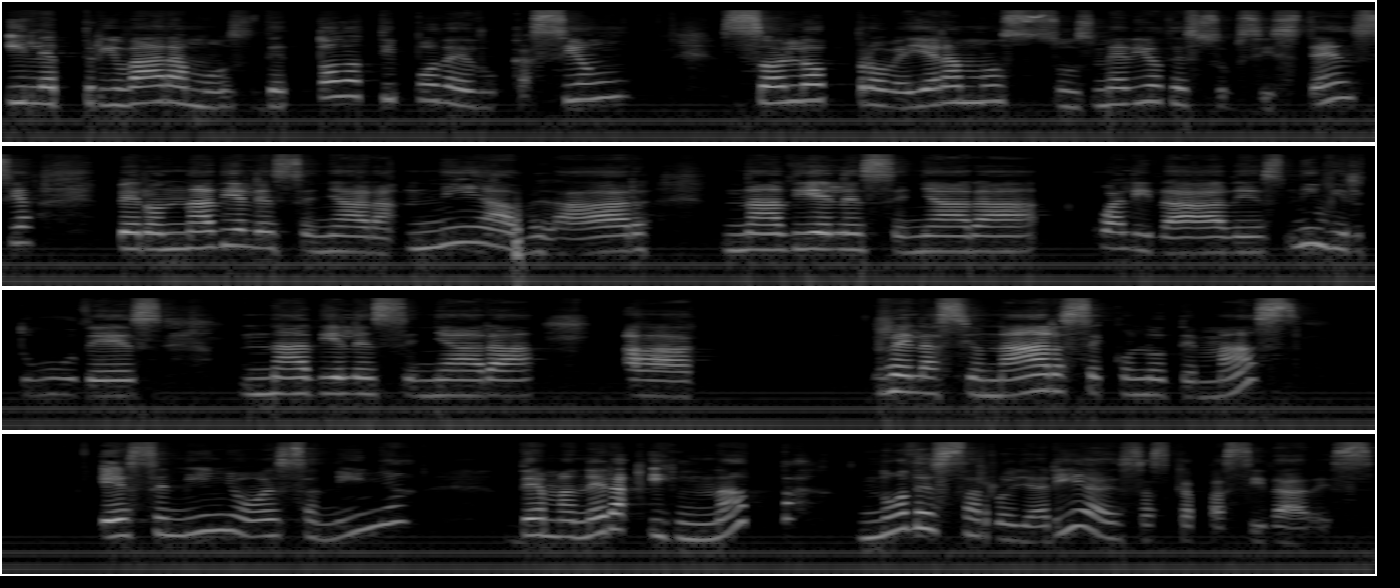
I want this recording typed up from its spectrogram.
y le priváramos de todo tipo de educación, solo proveyéramos sus medios de subsistencia, pero nadie le enseñara ni a hablar, nadie le enseñara cualidades ni virtudes, nadie le enseñara a relacionarse con los demás, ese niño o esa niña de manera innata no desarrollaría esas capacidades.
